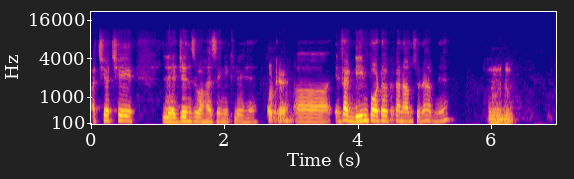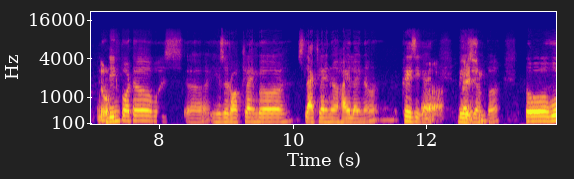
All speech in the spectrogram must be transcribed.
अच्छे अच्छे लेजेंड्स वहाँ से निकले हैं। ओके इनफैक्ट डीन पॉटर का नाम सुना आपने? No. Dean Potter was uh, he was a rock climber, slackliner, highliner, crazy guy, uh, base jumper. तो वो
